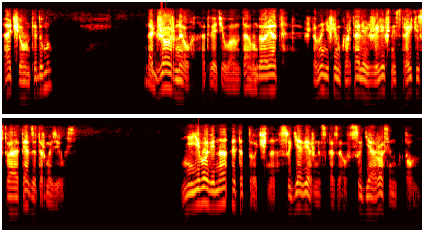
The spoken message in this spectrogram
«О чем ты думал?» «Да Джорнел», — ответил он. «Там говорят, что в нынешнем квартале жилищное строительство опять затормозилось». «Не его вина, это точно. Судья верно сказал. Судья Росингтон.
